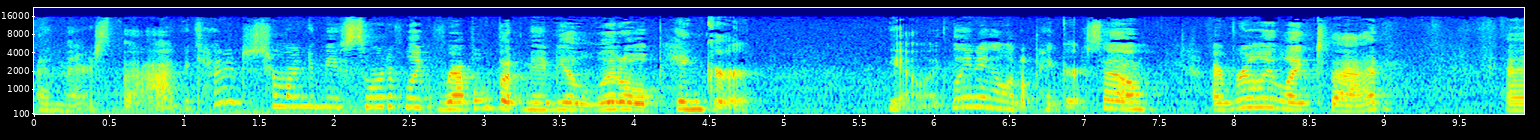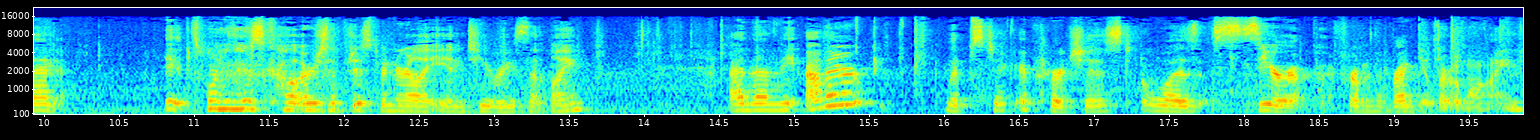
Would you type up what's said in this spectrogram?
And there's that. It kind of just reminded me of sort of like Rebel, but maybe a little pinker. Yeah, like leaning a little pinker. So I really liked that. And it's one of those colors I've just been really into recently. And then the other lipstick I purchased was Syrup from the regular line.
